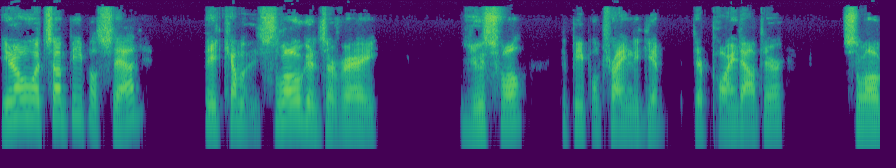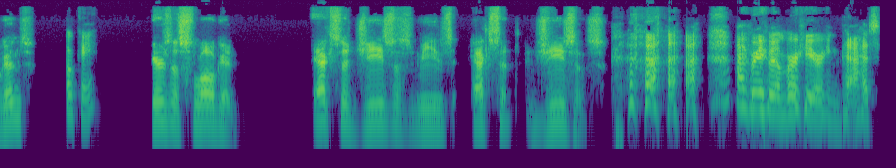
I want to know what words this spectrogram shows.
you know what some people said? They come slogans are very useful to people trying to get their point out there. Slogans. Okay. Here's a slogan. Exegesis means exit Jesus. I remember hearing that.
